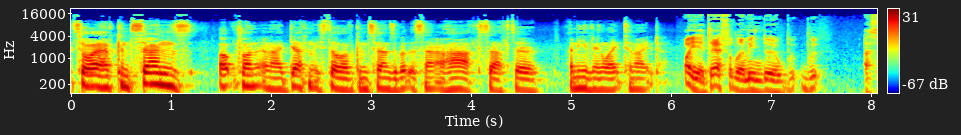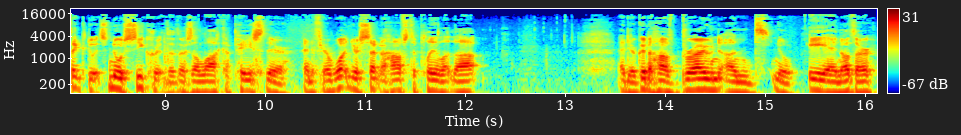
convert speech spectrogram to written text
so I have concerns up front, and I definitely still have concerns about the centre halves after an evening like tonight. Oh yeah, definitely. I mean, I think it's no secret that there's a lack of pace there, and if you're wanting your centre halves to play like that, and you're going to have Brown and you know a another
